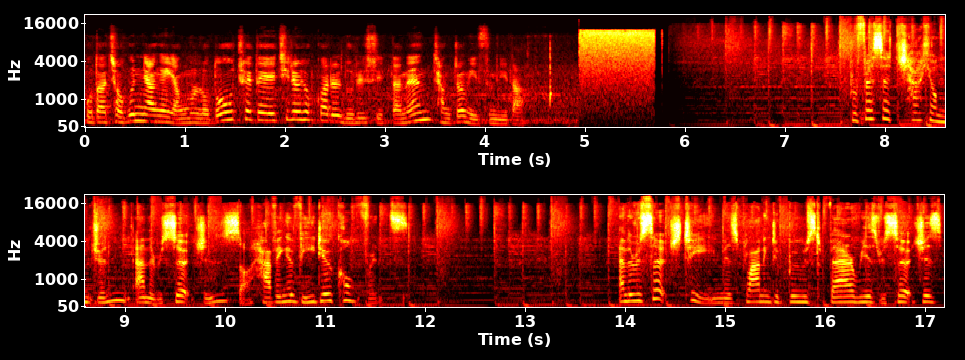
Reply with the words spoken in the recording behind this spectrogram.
보다 적은 양의 약물로도 최대의 치료 효과를 누릴 수 있다는 장점이 있습니다. Professor Cha Hyung-jun and the researchers are having a video conference. And the research team is planning to boost various researches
